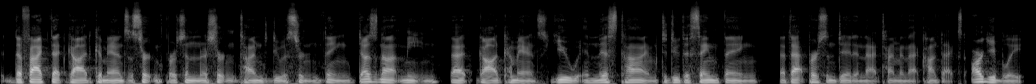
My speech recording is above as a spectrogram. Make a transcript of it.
the fact that God commands a certain person in a certain time to do a certain thing does not mean that God commands you in this time to do the same thing that that person did in that time in that context. Arguably,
